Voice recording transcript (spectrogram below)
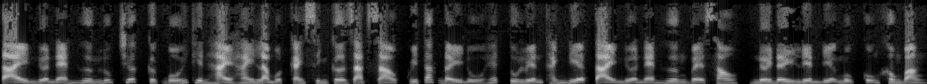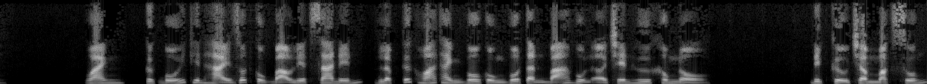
Tại nửa nén hương lúc trước cực bối thiên hải hay là một cái sinh cơ giạt rào, quy tắc đầy đủ hết tu luyện thánh địa tại nửa nén hương về sau, nơi đây liền địa ngục cũng không bằng. Oanh, cực bối thiên hải rốt cục bạo liệt ra đến, lập tức hóa thành vô cùng vô tận bã vụn ở trên hư không nổ. Địch cửu trầm mặc xuống,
